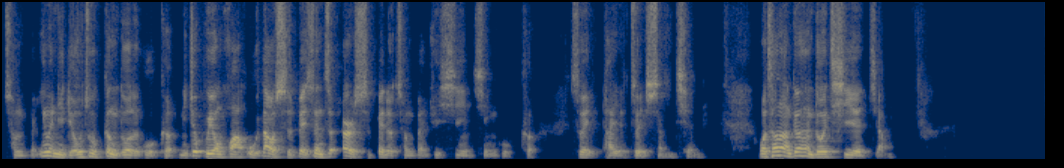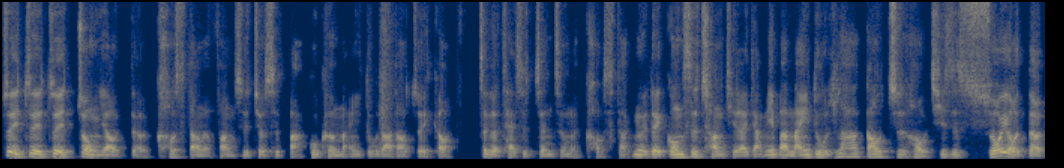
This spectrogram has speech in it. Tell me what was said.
成本，因为你留住更多的顾客，你就不用花五到十倍甚至二十倍的成本去吸引新顾客，所以它也最省钱。我常常跟很多企业讲。最最最重要的 cost down 的方式，就是把顾客满意度拉到最高，这个才是真正的 cost down。因为对公司长期来讲，你把满意度拉高之后，其实所有的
